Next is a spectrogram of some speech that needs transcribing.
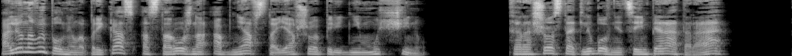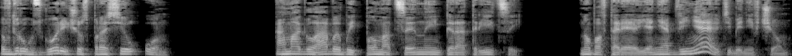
Алена выполнила приказ, осторожно обняв стоявшего перед ним мужчину. «Хорошо стать любовницей императора, а?» Вдруг с горечью спросил он. «А могла бы быть полноценной императрицей. Но, повторяю, я не обвиняю тебя ни в чем.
